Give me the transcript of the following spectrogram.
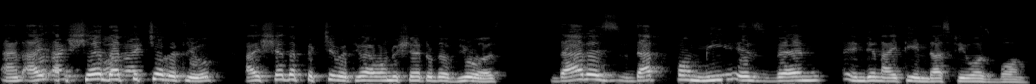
and I, All I right, share that right. picture with you. I share that picture with you. I want to share to the viewers. That is that for me is when Indian IT industry was born.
